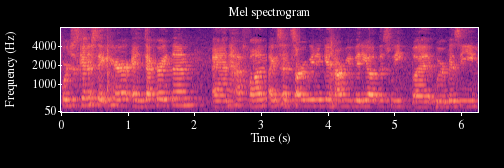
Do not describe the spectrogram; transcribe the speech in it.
We're just gonna sit here and decorate them and have fun. Like I said, sorry we didn't get an RV video up this week, but we were busy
